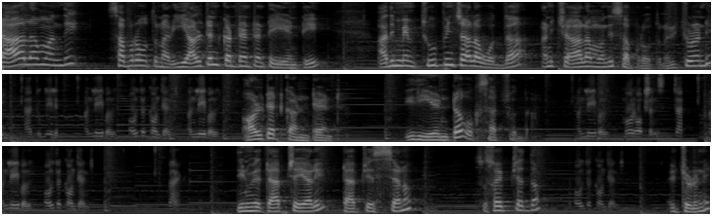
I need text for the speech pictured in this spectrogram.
చాలామంది సఫర్ అవుతున్నారు ఈ ఆల్టెడ్ కంటెంట్ అంటే ఏంటి అది మేము చూపించాలా వద్దా అని చాలామంది సఫర్ అవుతున్నారు చూడండి Add ఆల్టెడ్ కంటెంట్ ఇది ఏంటో ఒకసారి చూద్దాం దీని మీద ట్యాప్ చేయాలి ట్యాప్ చేసేసాను సో స్వైప్ చేద్దాం ఇది చూడండి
